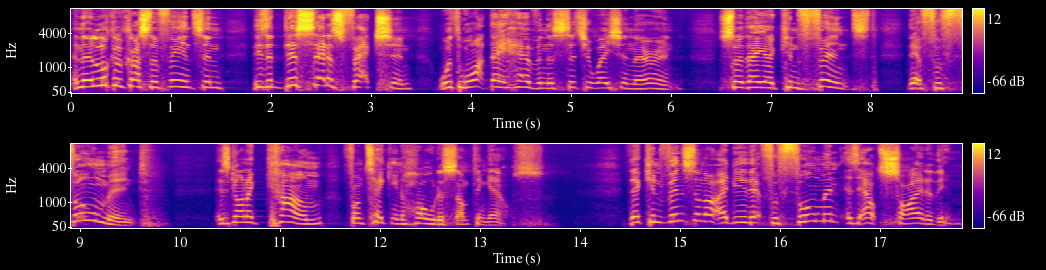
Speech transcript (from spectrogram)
and they look across the fence, and there's a dissatisfaction with what they have in the situation they're in. So they are convinced that fulfillment is going to come from taking hold of something else. They're convinced of the idea that fulfillment is outside of them.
